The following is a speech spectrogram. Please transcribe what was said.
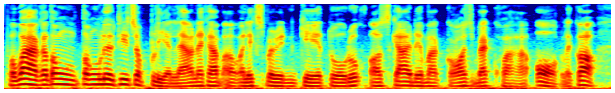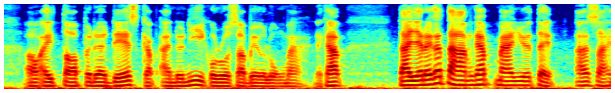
เพราะว่าก็ต้องต้องเลือกที่จะเปลี่ยนแล้วนะครับ เอาอเล็กซ์เบรนเกตัวรุกออสการ์เดมากอสแบ็คขวาออก แล้วก็เอาไอตอเปเรเดสกับอันโดนีโกโรซาเบลลงมานะครับแต่อย่างไรก็ตามครับแมนยูเต็ดอาศัย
